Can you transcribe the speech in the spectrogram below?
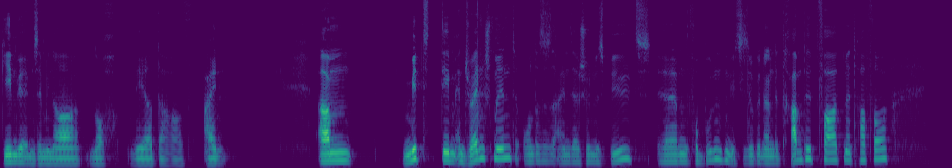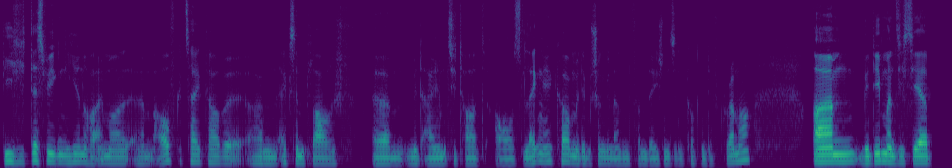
gehen wir im Seminar noch näher darauf ein. Ähm, mit dem Entrenchment, und das ist ein sehr schönes Bild, ähm, verbunden ist die sogenannte Trampelpfad-Metapher, die ich deswegen hier noch einmal ähm, aufgezeigt habe, ähm, exemplarisch ähm, mit einem Zitat aus Langacre, mit dem schon genannten Foundations in Cognitive Grammar, mit dem man sich sehr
